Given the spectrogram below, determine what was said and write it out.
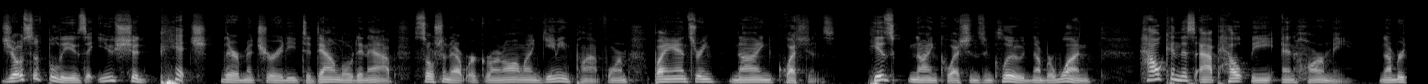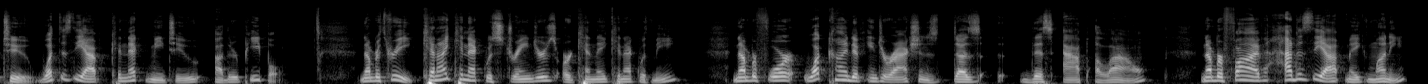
Joseph believes that you should pitch their maturity to download an app, social network, or an online gaming platform by answering nine questions. His nine questions include number one, how can this app help me and harm me? Number two, what does the app connect me to other people? Number three, can I connect with strangers or can they connect with me? Number four, what kind of interactions does this app allow? Number five, how does the app make money?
